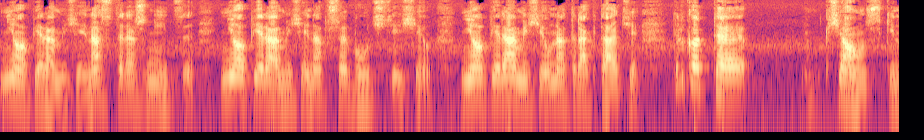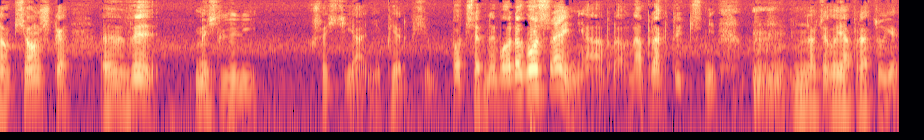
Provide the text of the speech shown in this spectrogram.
nie opieramy się na strażnicy, nie opieramy się na przebudźcie się, nie opieramy się na traktacie, tylko te książki, no książkę e, wymyślili chrześcijanie pierwsi. Potrzebne było do głoszenia, prawda, praktycznie. Dlaczego ja pracuję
